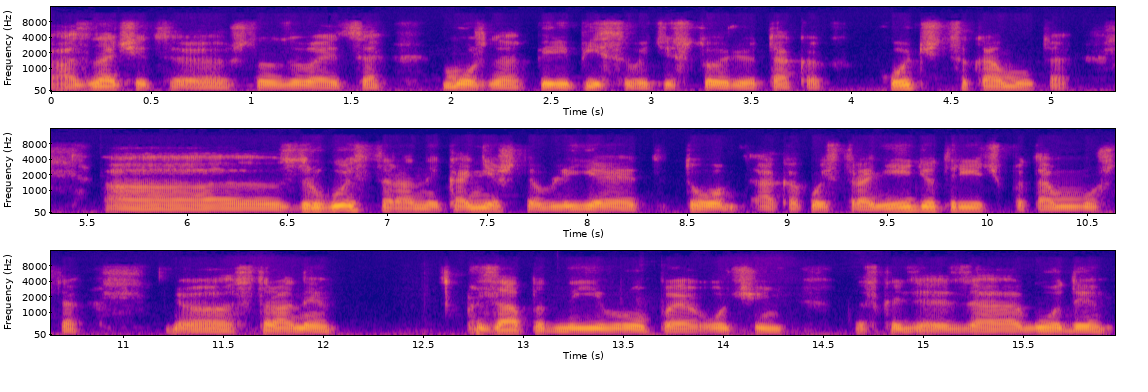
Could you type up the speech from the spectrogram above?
а значит, э, что называется, можно переписывать историю так, как хочется кому-то. А, с другой стороны, конечно, влияет то, о какой стране идет речь, потому что э, страны Западной Европы очень, так сказать, за годы,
